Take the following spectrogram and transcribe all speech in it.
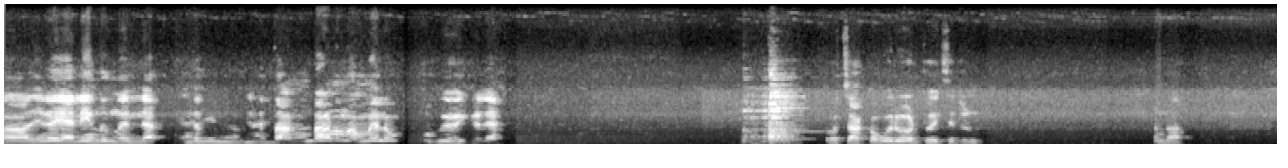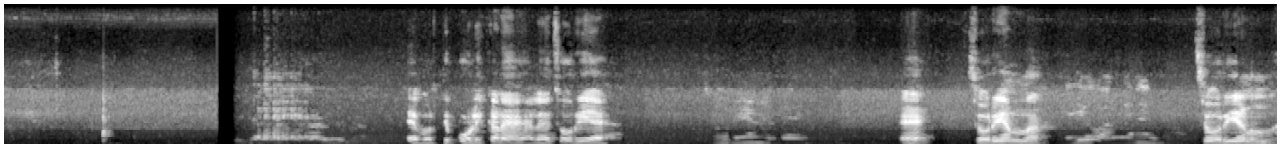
ആ അതിന്റെ ഇലയും തിന്നില്ല. ഇതിന്റെ തണ്ടാണ് നമ്മളും ഉപയോഗിക്കല്ലേ അപ്പൊ ചക്കക്കുരു എടുത്തു വെച്ചിട്ടുണ്ട്. എന്താ ഏ വൃത്തി പൊളിക്കണേ. അല്ലെങ്കിൽ ചൊറിയേ? ഏ? ചൊറിയണെന്നാ? ചൊറിയണെന്ന്.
